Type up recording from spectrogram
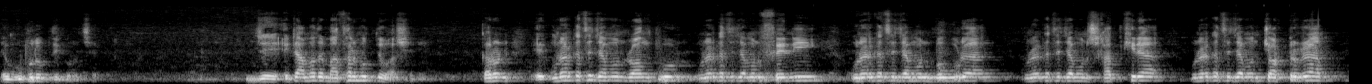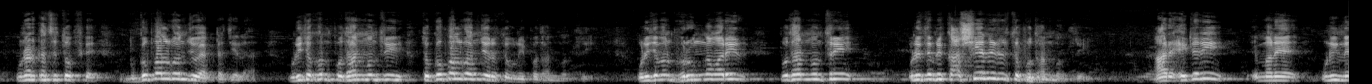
এবং উপলব্ধি করেছেন। যে এটা আমাদের মাথার মধ্যেও আসেনি। কারণ এ, উনার কাছে যেমন রংপুর উনার কাছে যেমন ফেনী উনার কাছে যেমন বগুড়া উনার কাছে যেমন সাতক্ষীরা উনার কাছে যেমন চট্টগ্রাম উনার কাছে তো গোপালগঞ্জও একটা জেলা। উনি যখন প্রধানমন্ত্রী তো গোপালগঞ্জেরও তো উনি প্রধানমন্ত্রী। উনি যেমন ভুরুঙ্গামারির প্রধানমন্ত্রী উনি তেমনি কাশিয়ানির তো প্রধানমন্ত্রী। আর এটারই মানে উনি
